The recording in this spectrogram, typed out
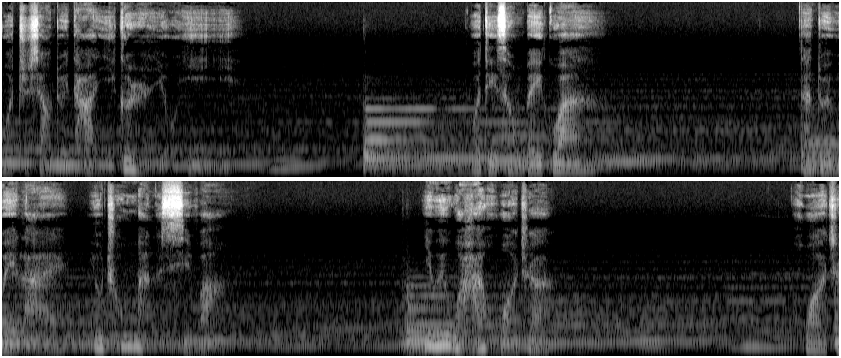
我只想对他一个人有意义。我底层悲观，但对未来又充满了希望，因为我还活着，活着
